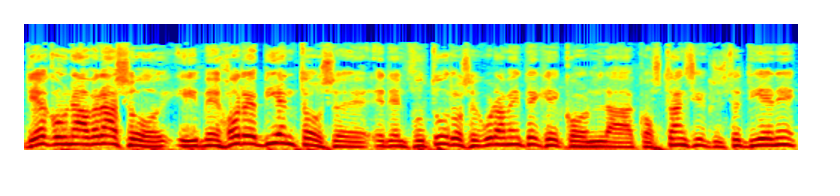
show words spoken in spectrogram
Diego, un abrazo y mejores vientos eh, en el futuro. Seguramente que con la constancia que usted tiene,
